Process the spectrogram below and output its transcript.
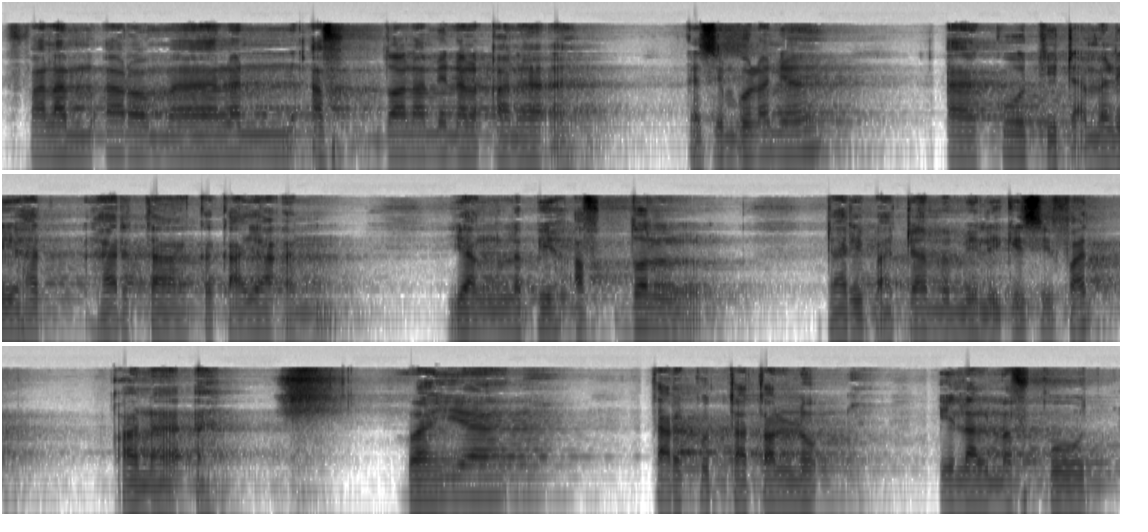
Falam aromalan afdala minal qana'ah. Kesimpulannya, aku tidak melihat harta kekayaan yang lebih afdol daripada memiliki sifat qanaah. Wahia tarkut tatallu ilal mafqud.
